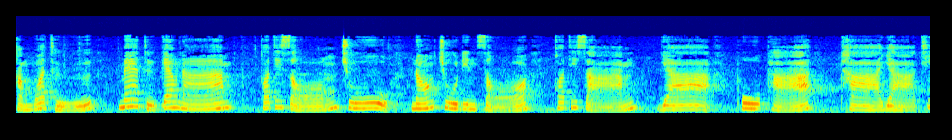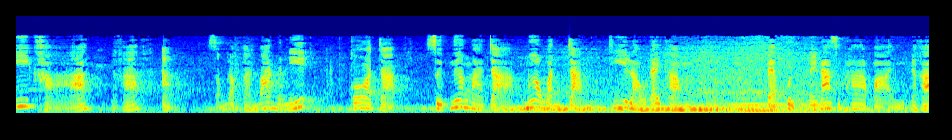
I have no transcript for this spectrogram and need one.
คำว่าถือ แม่ถือแก้วน้ำ ข้อที่สองชู น้องชูดินสอ ข้อที่สามยา ภูผา ทายาที่ขา นะคะอะสำหรับการบ้านวันนี้ก็จะสืบเนื่องมาจากเมื่อวันจันทร์ที่เราได้ทำแบบฝึกในหน้า 15 ไปนะคะ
